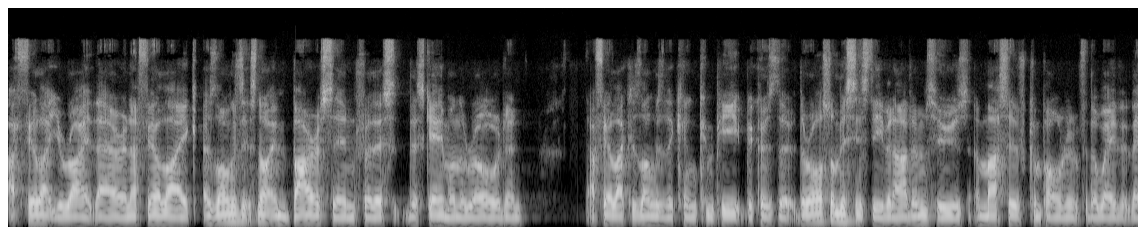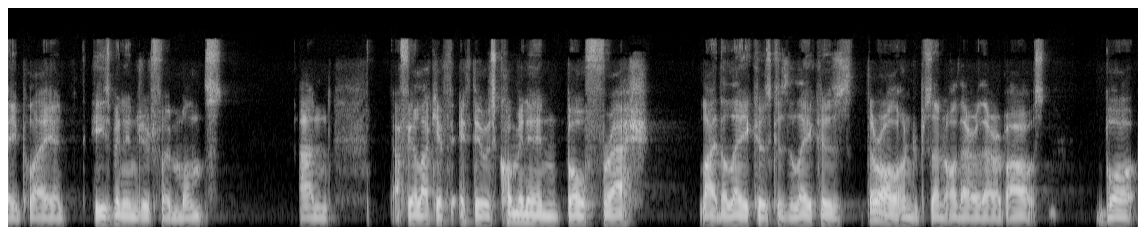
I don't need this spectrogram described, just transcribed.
I feel like you're right there, and I feel like as long as it's not embarrassing for this this game on the road, and I feel like as long as they can compete, because they're, they're also missing Steven Adams, who's a massive component for the way that they play, and he's been injured for months, and I feel like if if they was coming in both fresh, like the Lakers, because the Lakers they're all 100 percent or there or thereabouts, but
